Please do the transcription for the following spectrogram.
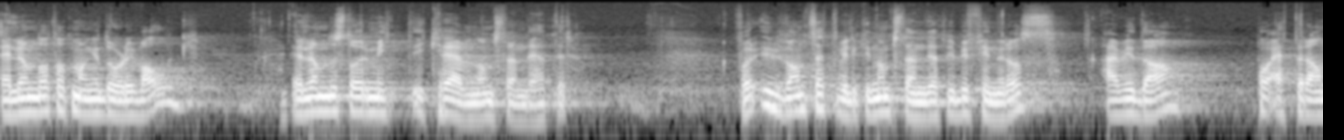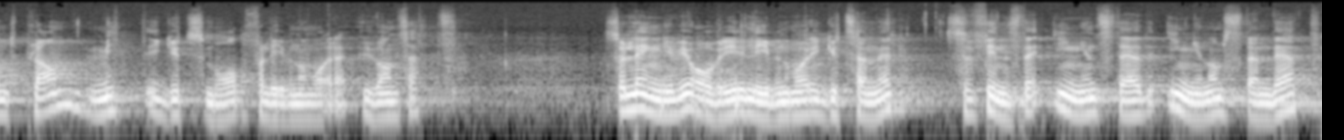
eller om du har tatt mange dårlige valg, eller om du står midt i krevende omstendigheter. For uansett hvilken omstendighet vi befinner oss, er vi da på et eller annet plan midt i Guds mål for livene våre. Uansett. Så lenge vi overgir livene våre i Guds hender, så finnes det ingen sted, ingen omstendighet,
